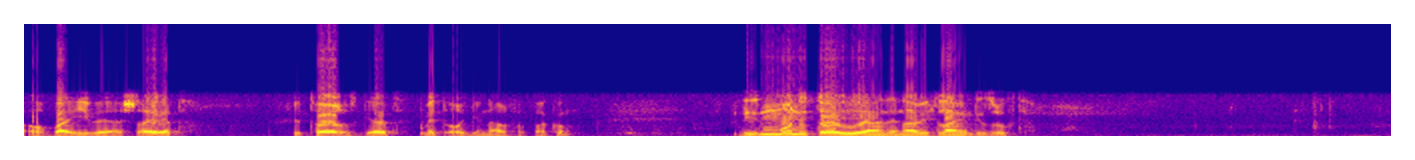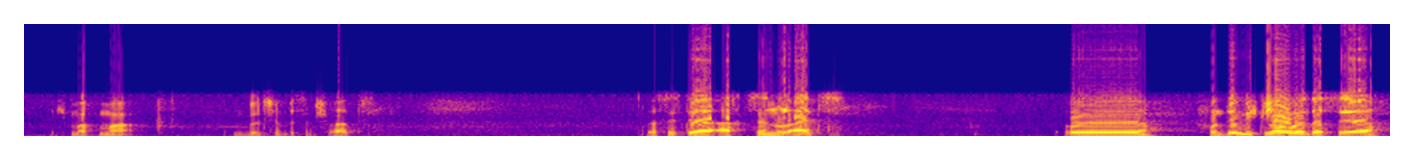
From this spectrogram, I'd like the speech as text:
auch bei eBay ersteigert, für teures Geld mit Originalverpackung. Diesen Monitor hier, den habe ich lange gesucht. Ich mache mal ein Bildschirm ein bisschen schwarz. Das ist der 1801, äh, von dem ich glaube, dass er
